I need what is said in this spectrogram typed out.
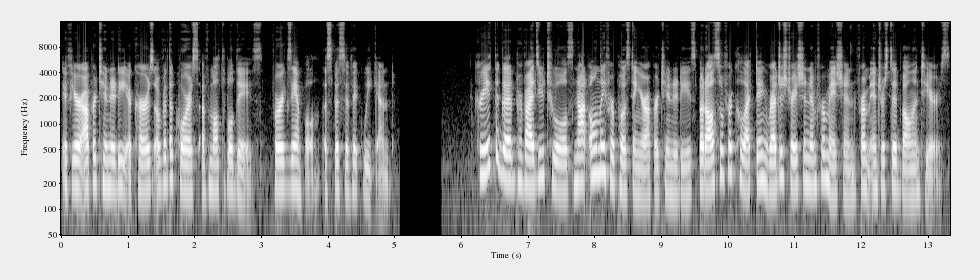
if your opportunity occurs over the course of multiple days, for example, a specific weekend. Create the Good provides you tools not only for posting your opportunities, but also for collecting registration information from interested volunteers.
